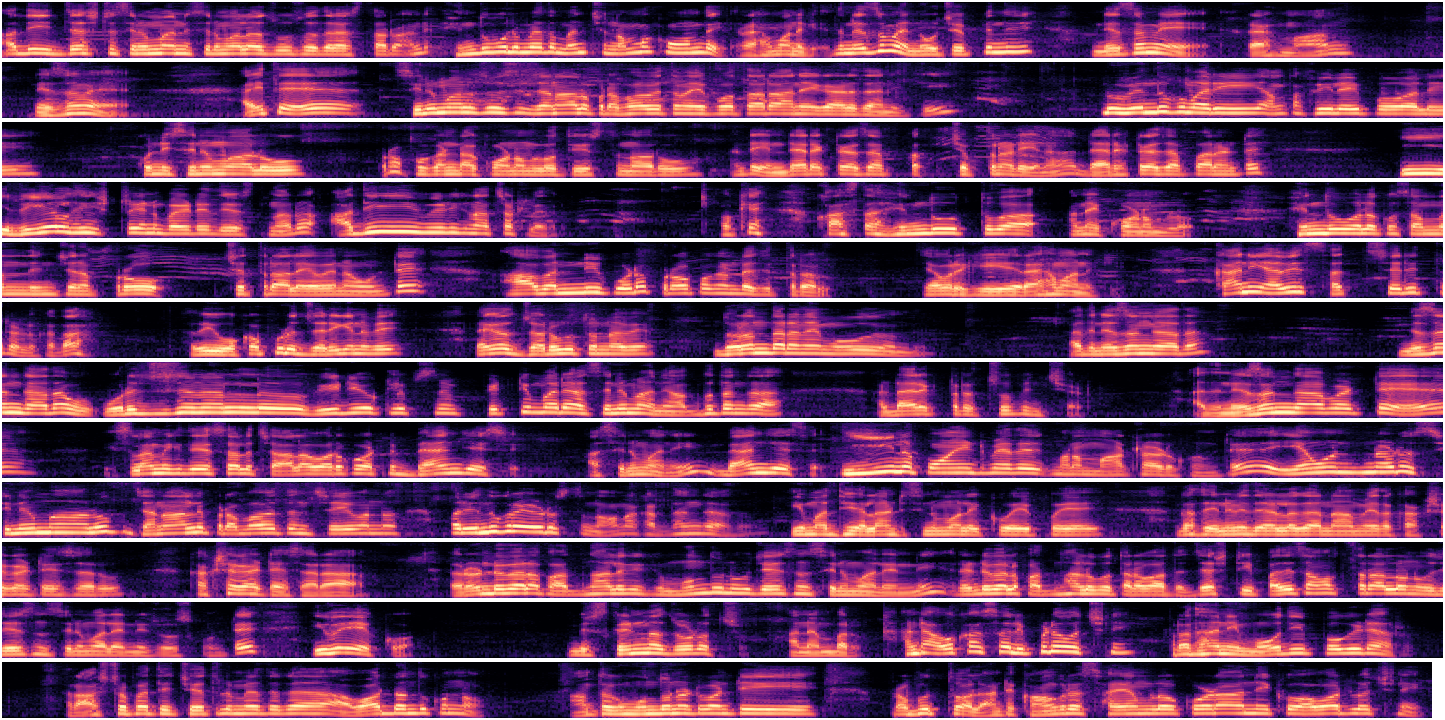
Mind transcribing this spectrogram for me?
అది జస్ట్ సినిమాని సినిమాలో చూసి వదిలేస్తారు. అంటే హిందువుల మీద మంచి నమ్మకం ఉంది రెహమాన్కి. ఇది నిజమే నువ్వు చెప్పింది నిజమే రెహమాన్. నిజమే. అయితే సినిమాలు చూసి జనాలు ప్రభావితం అయిపోతారా అనే దానికి నువ్వెందుకు మరి అంత ఫీల్ అయిపోవాలి? కొన్ని సినిమాలు ప్రొపగండా కోణంలో తీస్తున్నారు. అంటే ఇండైరెక్ట్గా చెప్ప చెప్తున్నాడు ఈయన. డైరెక్ట్గా చెప్పాలంటే ఈ రియల్ హిస్టరీని బయట తీస్తున్నారు. అది వీడికి నచ్చట్లేదు. ఓకే? కాస్త హిందుత్వ అనే కోణంలో. హిందువులకు సంబంధించిన ప్రో చిత్రాలు ఏవైనా ఉంటే అవన్నీ కూడా ప్రోపగండ చిత్రాలు. ఎవరికి? రెహమాన్కి. కానీ అవి సచ్చరిత్రలు కదా. అవి ఒకప్పుడు జరిగినవే లేక జరుగుతున్నవే. దురంధర్ అనే మూవీ ఉంది. అది నిజం కాదా? నిజం కాదా ఒరిజినల్ వీడియో క్లిప్స్ని పెట్టి మరి ఆ సినిమాని అద్భుతంగా ఆ డైరెక్టర్ చూపించాడు. అది నిజం కాబట్టే ఇస్లామిక్ దేశాలు చాలా వరకు వాటిని బ్యాన్ చేసి ఆ సినిమాని బ్యాన్ చేసాయి ఈయన పాయింట్ మీద మనం మాట్లాడుకుంటే ఏమంటున్నాడు? సినిమాలు జనాల్ని ప్రభావితం చేయవన్న మరి ఎందుకు ఏడుస్తున్నావు? నాకు అర్థం కాదు. ఈ మధ్య ఎలాంటి సినిమాలు ఎక్కువైపోయాయి? గత ఎనిమిదేళ్ళుగా నా మీద కక్ష కట్టేశారు. కక్ష కట్టేశారా? రెండు వేల పద్నాలుగుకి ముందు నువ్వు చేసిన సినిమాలన్నీ రెండు వేల పద్నాలుగు తర్వాత జస్ట్ ఈ పది సంవత్సరాల్లో నువ్వు చేసిన సినిమాలన్నీ చూసుకుంటే ఇవే ఎక్కువ. మీరు స్క్రీన్ మీద చూడొచ్చు ఆ నెంబరు. అంటే అవకాశాలు ఇప్పుడే వచ్చినాయి. ప్రధాని మోదీ పొగిడారు. రాష్ట్రపతి చేతుల మీదుగా అవార్డు అందుకున్నావు. అంతకు ముందు ఉన్నటువంటి ప్రభుత్వాలు అంటే కాంగ్రెస్ హయాంలో కూడా నీకు అవార్డులు వచ్చినాయి.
